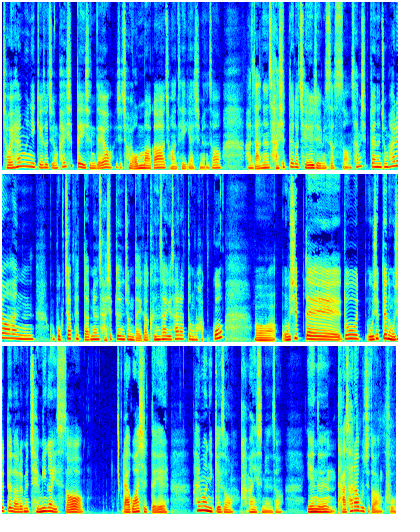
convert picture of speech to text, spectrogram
저희 할머니께서 지금 80대이신데요. 이제 저희 엄마가 저한테 얘기하시면서 아, 나는 40대가 제일 재밌었어. 30대는 좀 화려한 복잡했다면 40대는 좀 내가 근사하게 살았던 것 같고 어, 50대도 50대는 50대 나름의 재미가 있어. 라고 하실 때에 할머니께서 가만히 있으면서 얘는 다 살아보지도 않고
